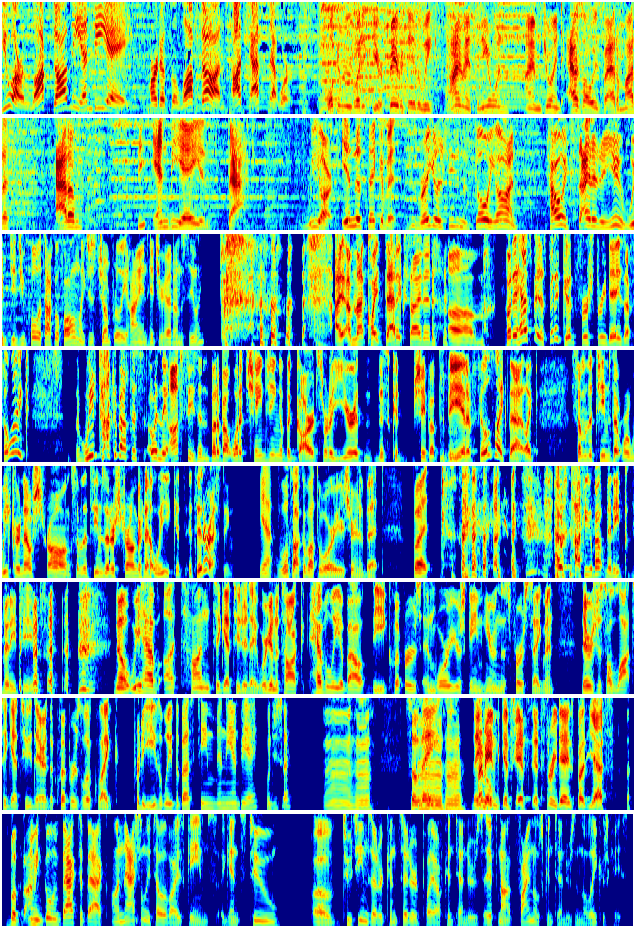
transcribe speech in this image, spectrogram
You are Locked On the NBA, part of the Locked On Podcast Network. Welcome, everybody, to your favorite day of the week. I'm Anthony Irwin. I am joined, as always, by Adam Mares. Adam, the NBA is back. We are in the thick of it. This regular season is going on. How excited are you? Would, did you pull a Tacko Fall and like just jump really high and hit your head on the ceiling? I, am not quite that excited, um, but it has been. It's been a good first three days. I feel like we've talked about this oh, in the off season, but about what a changing of the guard sort of year this could shape up to mm-hmm. be, and it feels like that. Like some of the teams that were weak are now strong. Some of the teams that are strong are now weak. It's it's interesting. Yeah, we'll talk about the Warriors here in a bit. But I was talking about many many teams. no, we have a ton to get to today. We're going to talk heavily about the Clippers and Warriors game here in this first segment. There's just a lot to get to there. The Clippers look like pretty easily the best team in the NBA. Would you say? Mm-hmm. So they, mm-hmm. they I go, mean, it's it's it's three days, but yes. but I mean, going back to back on nationally televised games against two of two teams that are considered playoff contenders, if not finals contenders in the Lakers case.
